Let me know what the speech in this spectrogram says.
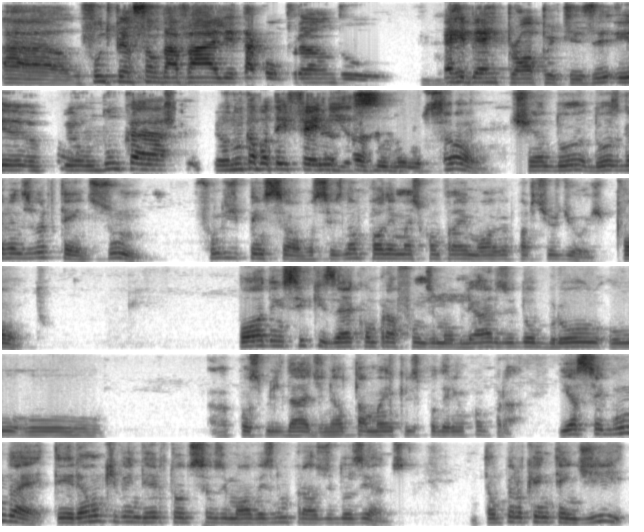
a, o fundo de pensão da Vale está comprando RBR Properties. Eu, eu, nunca, eu nunca botei fé nisso. Essa revolução tinha duas, duas grandes vertentes. Um, fundo de pensão, vocês não podem mais comprar imóvel a partir de hoje. Ponto. Podem, se quiser, comprar fundos imobiliários e dobrou o, o, a possibilidade, né, o tamanho que eles poderiam comprar. E a segunda é, terão que vender todos os seus imóveis num prazo de 12 anos. Então, pelo que eu entendi,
